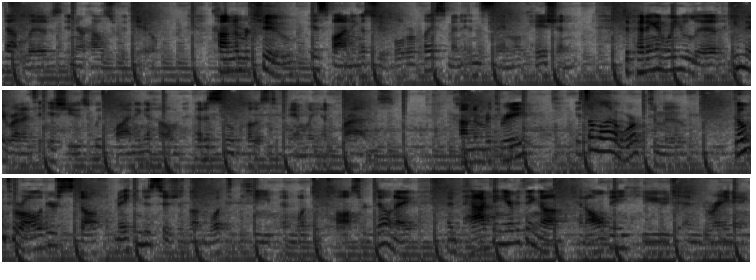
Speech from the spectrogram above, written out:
that lives in your house with you. Con number two is finding a suitable replacement in the same location. Depending on where you live, you may run into issues with finding a home that is so close to family and friends. Con number three, it's a lot of work to move. Going through all of your stuff, making decisions on what to keep and what to toss or donate, and packing everything up can all be huge and draining.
